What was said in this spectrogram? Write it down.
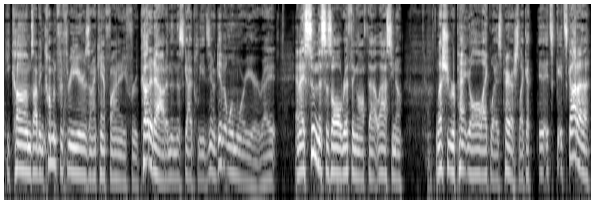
He comes. I've been coming for three years and I can't find any fruit. Cut it out. And then this guy pleads, you know, give it one more year, right? And I assume this is all riffing off that last, you know, unless you repent, you'll all likewise perish. Like a, it's it's got a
